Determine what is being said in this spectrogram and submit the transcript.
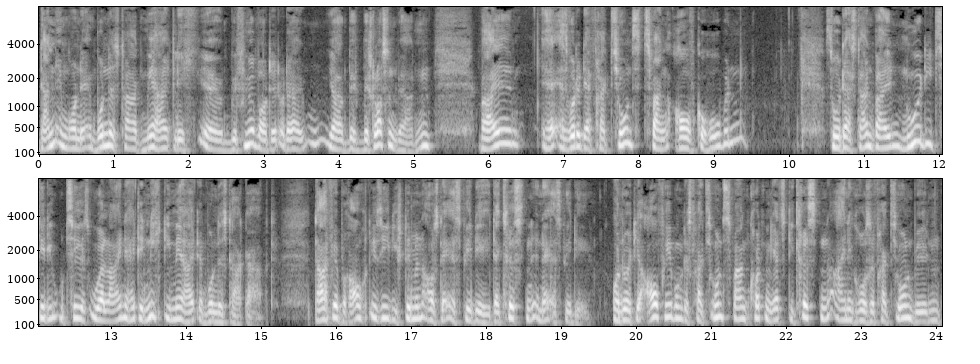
dann im Grunde im Bundestag mehrheitlich äh, befürwortet oder ja, beschlossen werden, weil äh, es wurde der Fraktionszwang aufgehoben, so dass dann, weil nur die CDU, CSU alleine hätte nicht die Mehrheit im Bundestag gehabt. Dafür brauchte sie die Stimmen aus der SPD, der Christen in der SPD. Und durch die Aufhebung des Fraktionszwangs konnten jetzt die Christen eine große Fraktion bilden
